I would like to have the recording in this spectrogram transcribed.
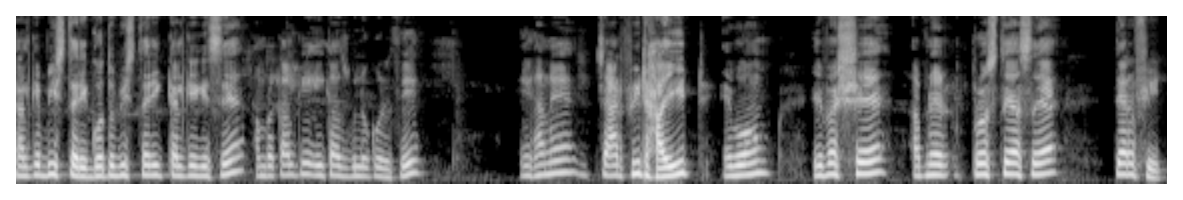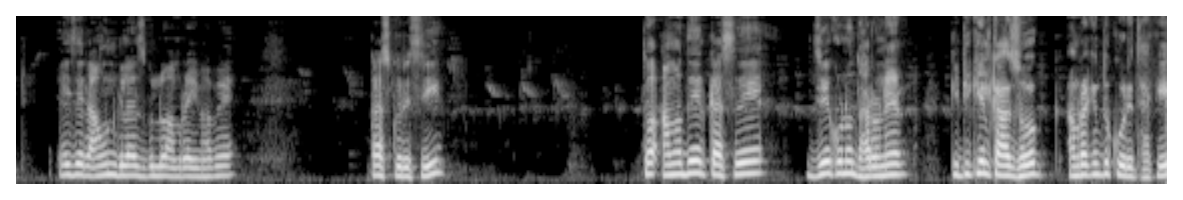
কালকে বিশ তারিখ, গত বিশ তারিখ কালকে গেছে। আমরা কালকে এই কাজগুলো করেছি। এখানে চার ফিট হাইট এবং এপাশে আপনার প্রস্তে আছে তেরো ফিট। এই যে রাউন্ড গ্লাসগুলো আমরা এইভাবে কাজ করেছি। তো আমাদের কাছে যে কোনো ধরনের ক্রিটিক্যাল কাজ হোক, আমরা কিন্তু করে থাকি।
